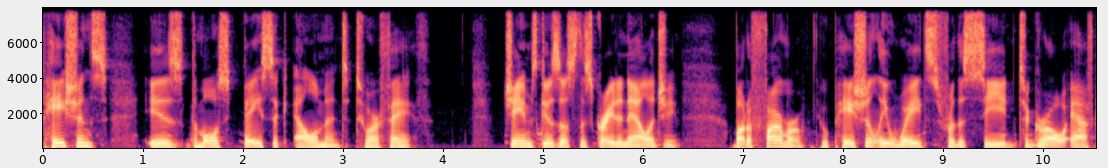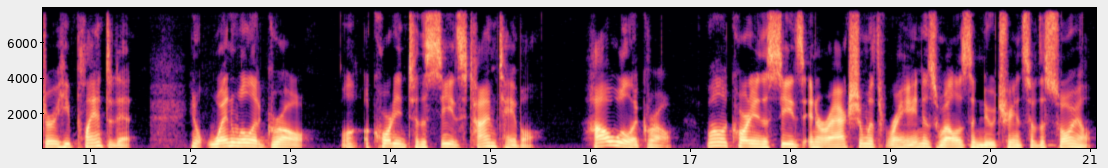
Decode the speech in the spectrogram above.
patience is the most basic element to our faith. James gives us this great analogy about a farmer who patiently waits for the seed to grow after he planted it. You know, when will it grow? Well, according to the seed's timetable. How will it grow? Well, according to the seed's interaction with rain as well as the nutrients of the soil.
